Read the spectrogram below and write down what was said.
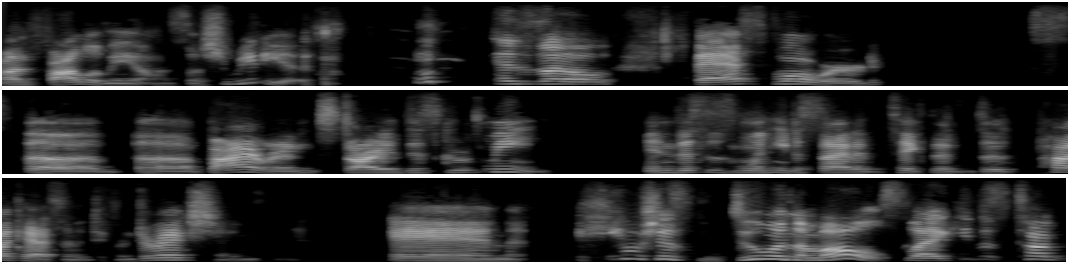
unfollowed me on social media. and so fast forward, uh, uh, Byron started this GroupMe, and this is when he decided to take the the podcast in a different direction. And he was just doing the most. Like he was talking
